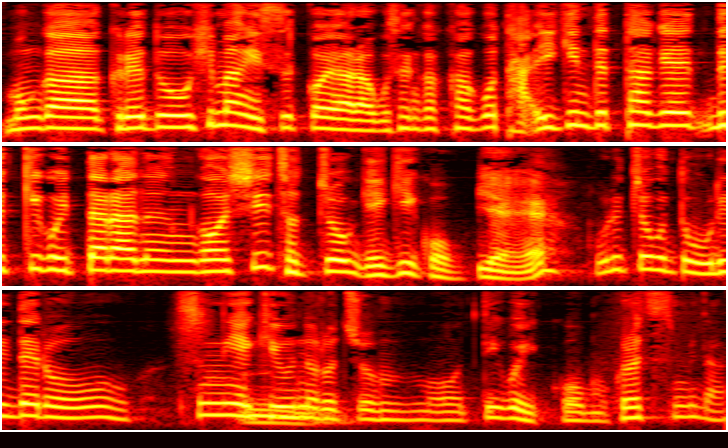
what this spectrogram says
뭔가 그래도 희망이 있을 거야라고 생각하고 다 이긴 듯하게 느끼고 있다라는 것이 저쪽 얘기고 예. 우리 쪽은 또 우리대로 승리의 음. 기운으로 좀 뭐 뛰고 있고 뭐 그렇습니다.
